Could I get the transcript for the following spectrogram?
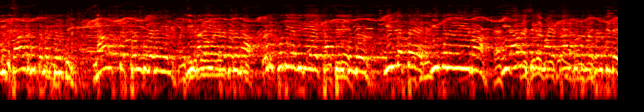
ഈ കാലഘട്ട മത്സരത്തിൽ നാളത്തെ ഈ മലയാള ജനത ഒരു പുതിയ വിജയെ കാത്തിരിക്കുമ്പോൾ ഇന്നത്തെ ഈ പുലവീത ഈ ആവേശകരമായ കാലഘട്ട മത്സരത്തിന്റെ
